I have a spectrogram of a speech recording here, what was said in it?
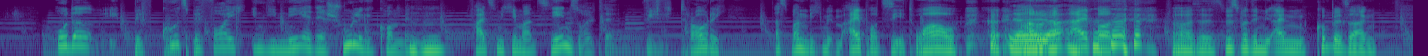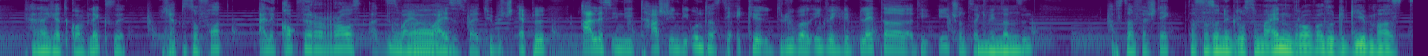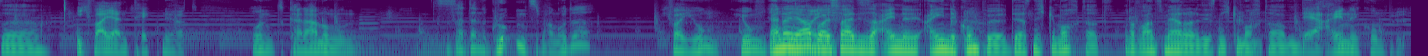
oder be kurz bevor ich in die Nähe der Schule gekommen bin, Mhm. falls mich jemand sehen sollte. Wie, wie traurig, dass man mich mit dem iPod sieht. Wow, Ja, Aaron ja, ein iPod. Das müssen wir dem einen Kumpel sagen. Keine Ahnung, ich hatte Komplexe. Ich habe sofort alle Kopfhörer raus. Das war ja weiß, das war ja typisch Apple. Alles in die Tasche, in die unterste Ecke drüber, irgendwelche Blätter, die eh schon zerknittert Mhm. sind. Hab's dann versteckt. Dass du so eine große Meinung drauf also gegeben hast. Äh, Ich war ja ein Tech-Nerd. Und keine Ahnung, und das ist halt dann ein Gruppenzwang, oder? Ich war jung, jung. ja, naja, aber es war ja dieser eine, eine Kumpel, der es nicht gemocht hat. Oder waren es mehrere, die es nicht gemocht haben? Der eine Kumpel.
